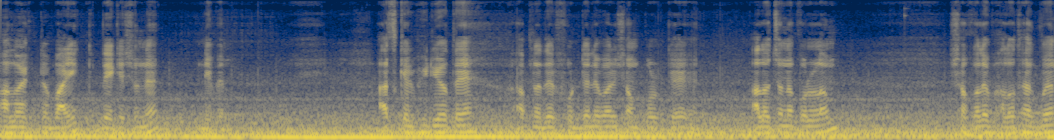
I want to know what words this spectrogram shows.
ভালো একটা বাইক দেখে শুনে নেবেন। আজকের ভিডিওতে আপনাদের ফুড ডেলিভারি সম্পর্কে আলোচনা করলাম। সকলে ভালো থাকবেন,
